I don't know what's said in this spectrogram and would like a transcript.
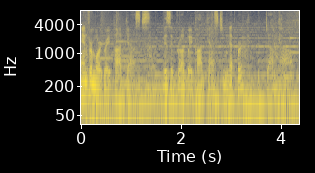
And for more great podcasts, visit BroadwayPodcastNetwork.com.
